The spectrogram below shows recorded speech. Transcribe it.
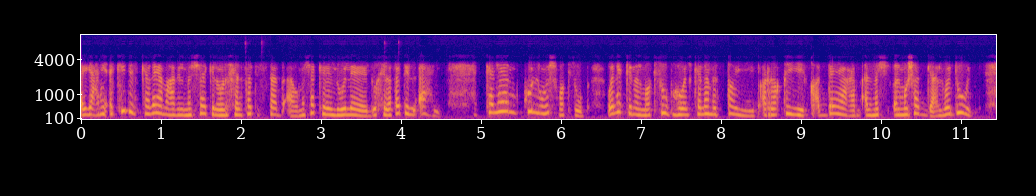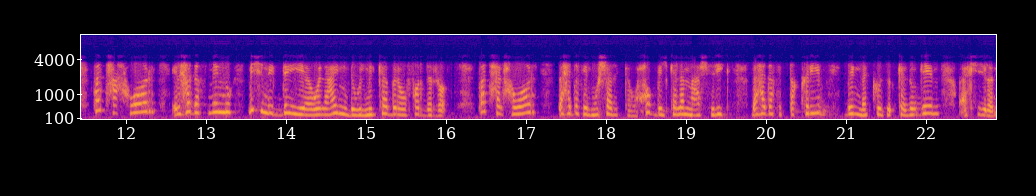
يعني أكيد الكلام عن المشاكل والخلافات السابقة ومشاكل الولاد وخلافات الأهل كلام كله مش مطلوب. ولكن المطلوب هو الكلام الطيب الرقيق الداعم المش... المشجع الودود. فتح حوار الهدف منه مش الندية والعند والمكابرة وفرض الرأي. فتح الحوار بهدف المشاركة وحب الكلام مع الشريك بهدف التقريب بيننا كزوجين وأخيرا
